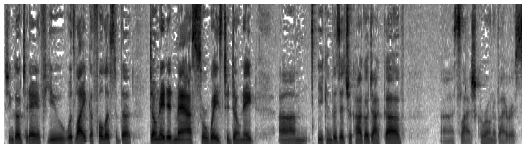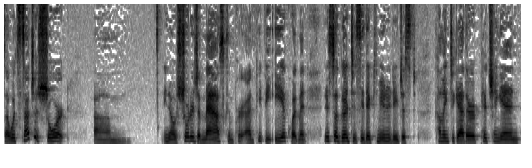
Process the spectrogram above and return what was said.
So you can go today if you would like a full list of the donated masks or ways to donate um, you can visit chicago.gov uh, slash coronavirus. So it's such a short, um, you know, shortage of masks and, per- and PPE equipment. It's so good to see the community just coming together, pitching in,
